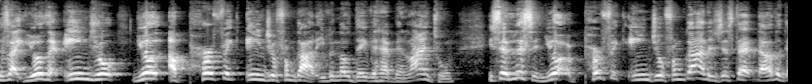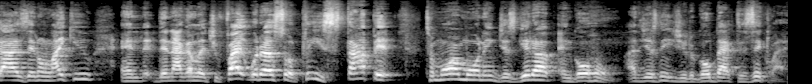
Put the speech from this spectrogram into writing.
it's like you're the angel, you're a perfect angel from God, even though David had been lying to him. He said, Listen, you're a perfect angel from God. It's just that the other guys, they don't like you and they're not going to let you fight with us. So please stop it tomorrow morning. Just get up and go home. I just need you to go back to Ziklag.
